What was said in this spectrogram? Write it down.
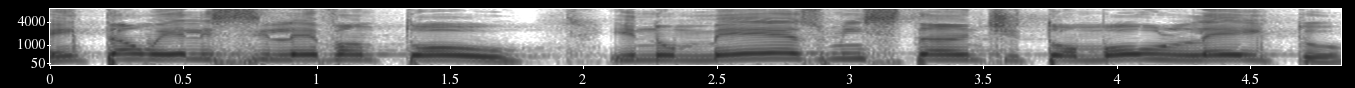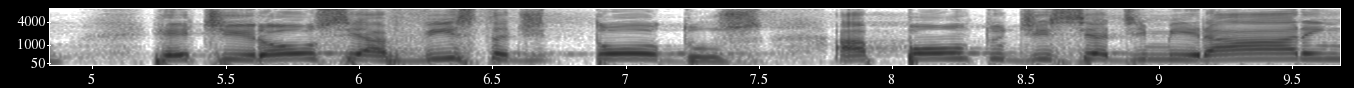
Então ele se levantou e, no mesmo instante, tomou o leito, retirou-se à vista de todos, a ponto de se admirarem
